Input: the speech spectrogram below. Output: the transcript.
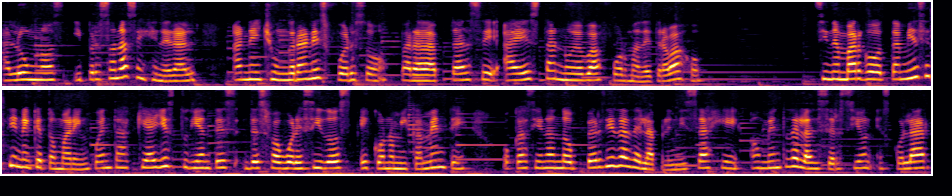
alumnos y personas en general han hecho un gran esfuerzo para adaptarse a esta nueva forma de trabajo sin embargo, también se tiene que tomar en cuenta que hay estudiantes desfavorecidos económicamente, ocasionando pérdida del aprendizaje, aumento de la deserción escolar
